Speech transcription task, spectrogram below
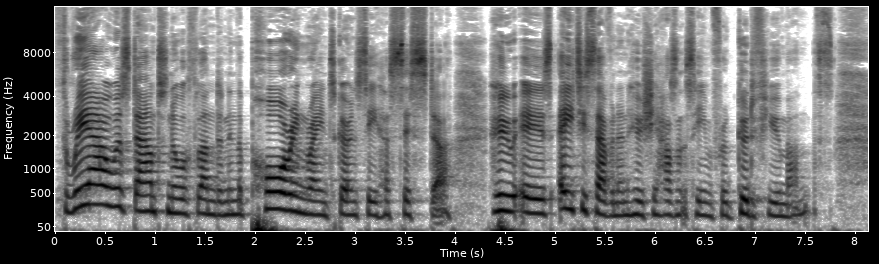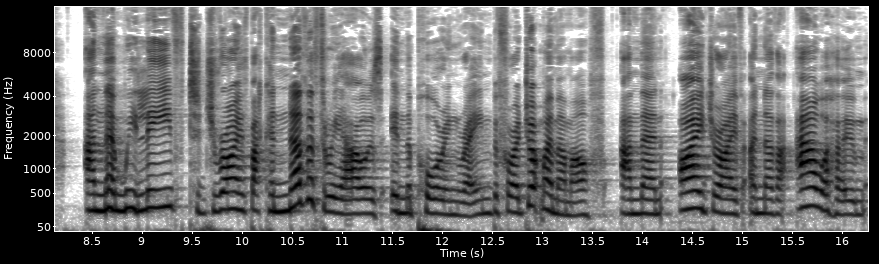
three hours down to North London in the pouring rain to go and see her sister, who is 87 and who she hasn't seen for a good few months. And then we leave to drive back another three hours in the pouring rain before I drop my mum off. And then I drive another hour home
